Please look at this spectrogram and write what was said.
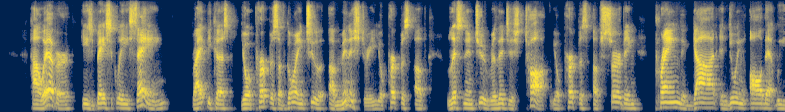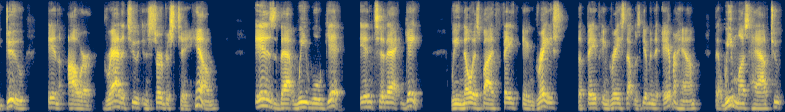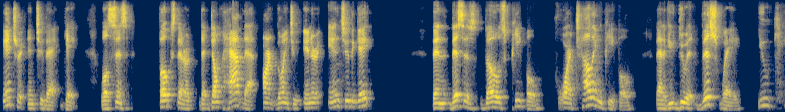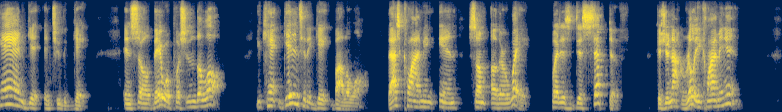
However, he's basically saying, right, because your purpose of going to a ministry, your purpose of listening to religious talk, your purpose of serving, praying to God, and doing all that we do in our gratitude and service to Him is that we will get into that gate. We know it's by faith in grace, the faith and grace that was given to Abraham, that we must have to enter into that gate. Well, since folks that are that don't have that aren't going to enter into the gate, then this is those people who are telling people that if you do it this way, you can get into the gate. And so they were pushing the law. You can't get into the gate by the law. That's climbing in some other way, but it's deceptive because you're not really climbing in.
